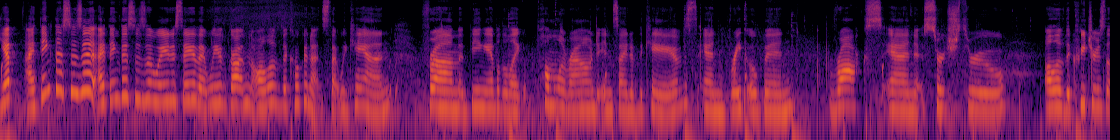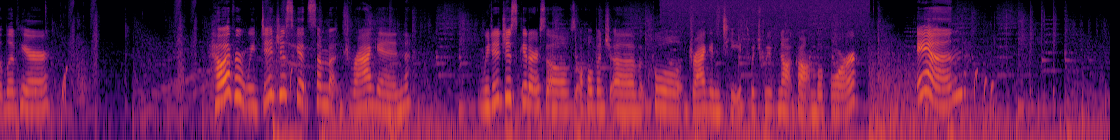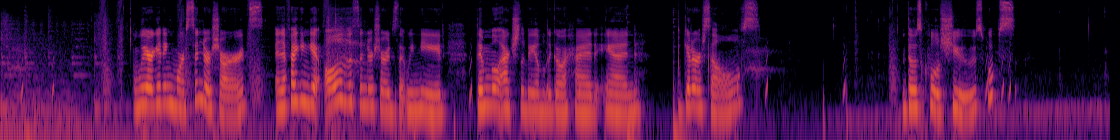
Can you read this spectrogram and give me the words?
Yep, I think this is it. I think this is a way to say that we have gotten all of the coconuts that we can from being able to like pummel around inside of the caves and break open rocks and search through all of the creatures that live here. However, we did just get some dragon. We did just get ourselves a whole bunch of cool dragon teeth, which we've not gotten before. And we are getting more cinder shards. And if I can get all of the cinder shards that we need, then we'll actually be able to go ahead and get ourselves those cool shoes. Whoops.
